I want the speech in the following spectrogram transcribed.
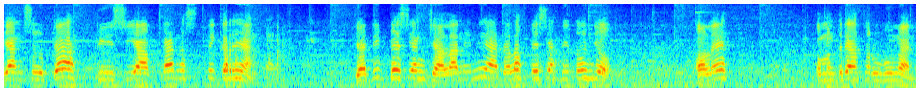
yang sudah disiapkan stikernya. Jadi base yang jalan ini adalah base yang ditunjuk oleh Kementerian Perhubungan.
